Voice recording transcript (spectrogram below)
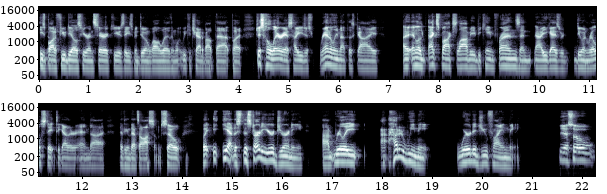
he's bought a few deals here in Syracuse that he's been doing well with. And we could chat about that. But just hilarious how you just randomly met this guy uh, in an Xbox lobby, became friends. And now you guys are doing real estate together. And uh, I think that's awesome. So, but yeah, the, the start of your journey, um, really how did we meet? Where did you find me? Yeah, so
